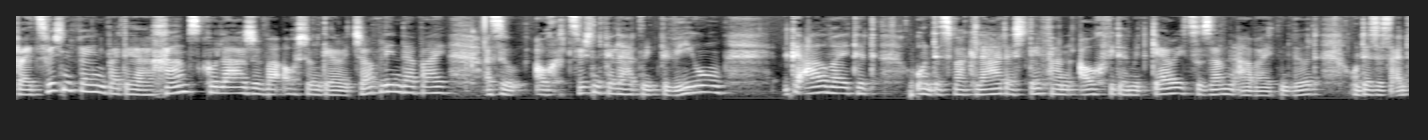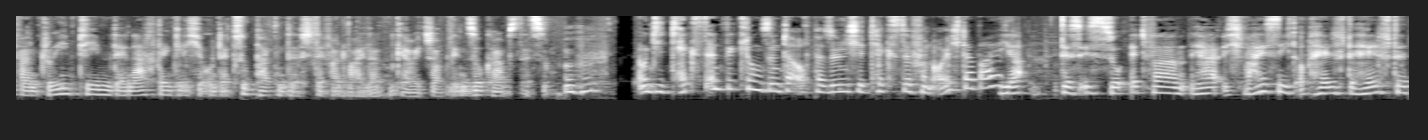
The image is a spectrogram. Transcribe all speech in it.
bei Zwischenfällen, bei der Chams-Collage war auch schon Gary Joplin dabei. Also auch Zwischenfälle hat mit Bewegung gearbeitet und es war klar, dass Stefan auch wieder mit Gary zusammenarbeiten wird und das ist einfach ein Dream Team, der nachdenkliche und der zupackende Stefan Weiland und Gary Joplin. So kam es dazu. Mhm. Und die Textentwicklung, sind da auch persönliche Texte von euch dabei? Ja, das ist so etwa, ja, ich weiß nicht, ob Hälfte, Hälfte,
